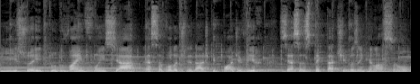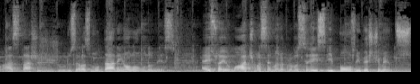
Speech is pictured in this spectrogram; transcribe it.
e isso aí tudo vai influenciar essa volatilidade que pode vir se essas expectativas em relação às taxas de juros elas mudarem ao longo do mês. É isso aí, uma ótima semana para vocês e bons investimentos.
